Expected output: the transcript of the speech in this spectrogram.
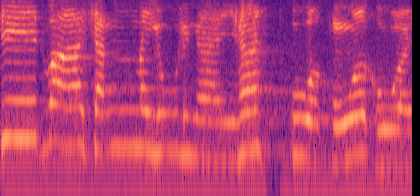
คิดว่าฉันไม่รู้หรือไงฮะพวกหัวควย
